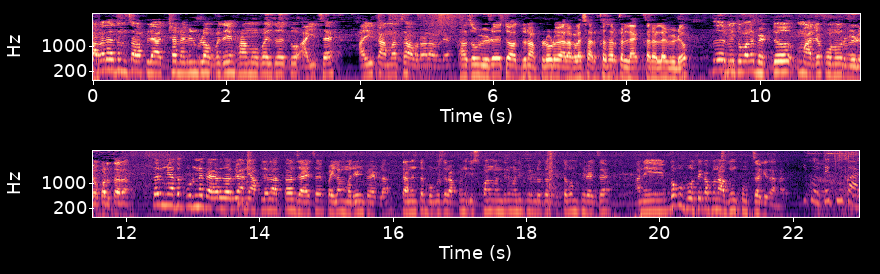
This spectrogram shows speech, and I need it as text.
स्वागत आहे तुमचं आपल्या आजच्या नवीन ब्लॉगमध्ये हा मोबाईल जो आहे तो आईचा आहे. आई कामाचा आवरा लागल्या. हा जो व्हिडिओ आहे तो अजून अपलोड व्हायला लागला सारखं सारखं लॅक करायला व्हिडिओ. तर मी तुम्हाला भेटतो माझ्या फोनवर व्हिडिओ करताना. तर मी आता पूर्ण तयार झालो आणि आपल्याला आता जायचं आहे पहिला मरीन ड्राईव्हला. त्यानंतर बघू जर आपण इस्कॉन मंदिरमध्ये फिरलो तर तिथं पण फिरायचं आहे. आणि बघू बहुतेक आपण अजून खूप जागी जाणार. तू काढ.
